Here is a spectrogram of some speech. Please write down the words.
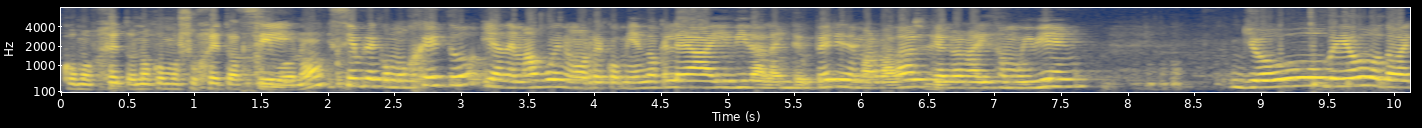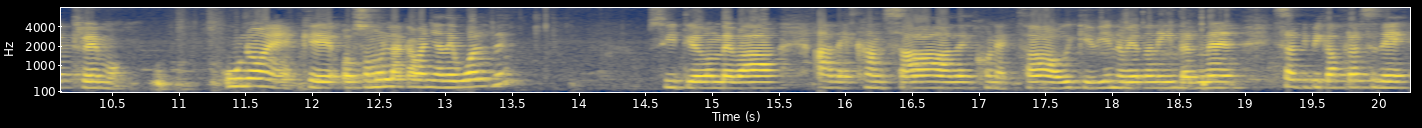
como objeto, no como sujeto activo, sí, ¿no? siempre como objeto y además, bueno, os recomiendo que leáis Vida a la intemperie de Marvadal, que lo analiza muy bien. Yo veo dos extremos. Uno es que o somos la cabaña de Walde, sitio donde vas a descansar, a desconectar, uy, qué bien, no voy a tener internet, esa típica frase de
